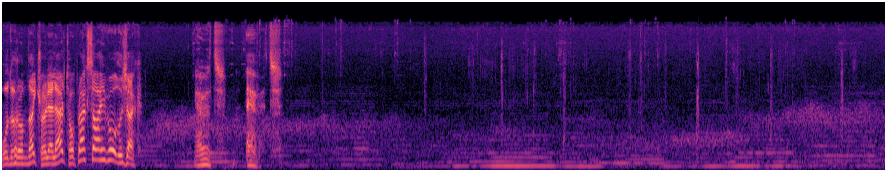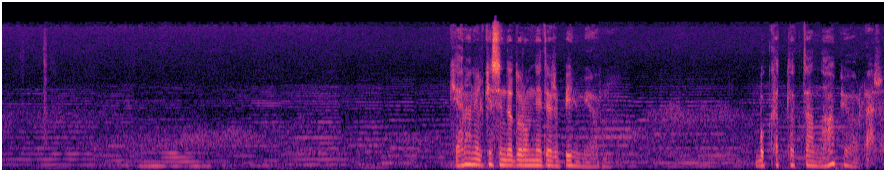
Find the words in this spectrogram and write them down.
Bu durumda köleler toprak sahibi olacak. Evet, evet. Kenan ülkesinde durum nedir bilmiyorum. Bu kıtlıkta ne yapıyorlar?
